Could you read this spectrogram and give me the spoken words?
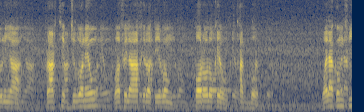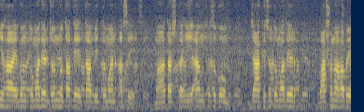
দুনিয়া, পার্থিব জীবনেও, ওয়া ফিল আখিরাতি এবং পরলোকেও থাকব। ওয়ালাকুম ফিহা, এবং তোমাদের জন্য তাতে তা বিদ্যমান আছে। মা তাস্তাহি আনফুসুকুম, যা কিছু তোমাদের বাসনা হবে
